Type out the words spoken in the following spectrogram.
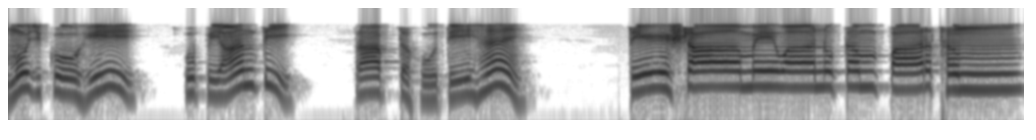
मुझको ही उपयांति प्राप्त होती हैं। तेषामेवानुकम्पार्थम्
